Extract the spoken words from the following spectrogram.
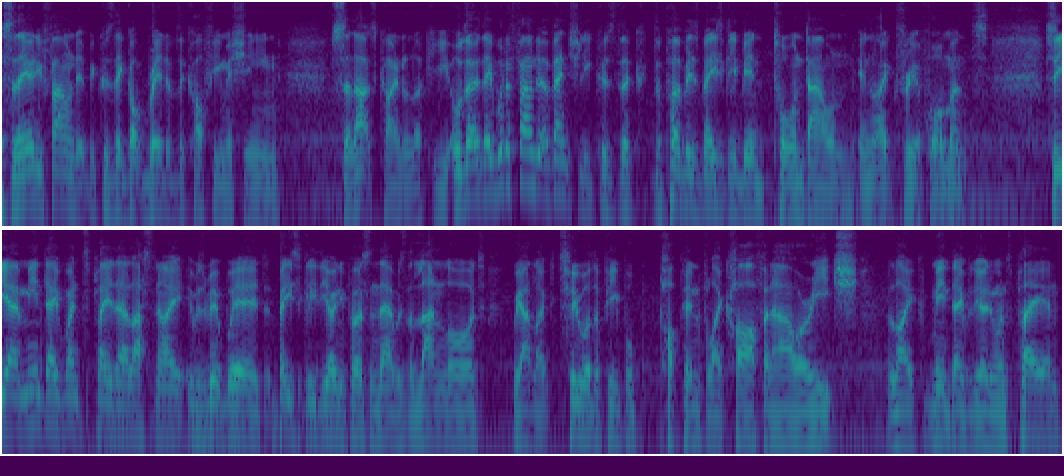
So they only found it because they got rid of the coffee machine. So that's kind of lucky. Although they would have found it eventually because the, the pub is basically being torn down in like three or four months. So yeah, me and Dave went to play there last night. It was a bit weird. Basically the only person there was the landlord. We had like two other people pop in for like half an hour each. Like me and Dave were the only ones playing.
